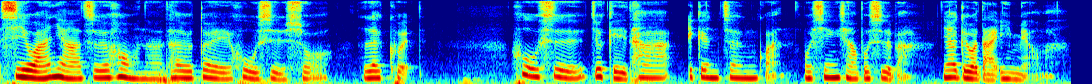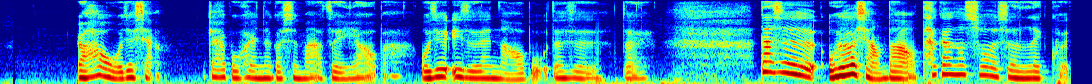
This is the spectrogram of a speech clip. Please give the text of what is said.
洗完牙之後呢，他就對護士說 “liquid”。护士就给他一根针管，我心想不是吧？你要给我打疫苗吗？然后我就想，该不会那个是麻醉药吧？我就一直在脑补，但是对，但是我又想到他刚刚说的是 liquid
